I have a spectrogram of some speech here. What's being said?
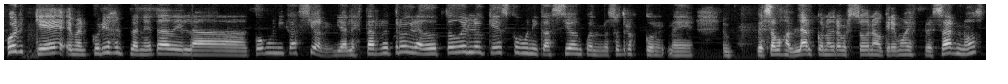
Porque Mercurio es el planeta de la comunicación y al estar retrógrado, todo lo que es comunicación, cuando nosotros con- eh, empezamos a hablar con otra persona o queremos expresarnos,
